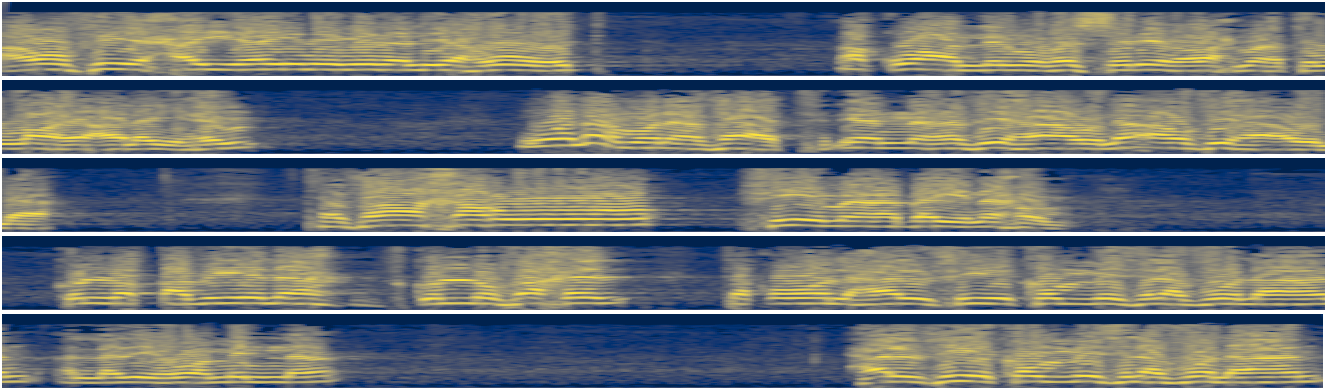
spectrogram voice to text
أو في حيين من اليهود أقوال للمفسرين رحمة الله عليهم ولا منافاة لأنها في هؤلاء أو في هؤلاء. تفاخروا فيما بينهم. كل قبيلة كل فخذ تقول هل فيكم مثل فلان الذي هو منا؟ هل فيكم مثل فلان؟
